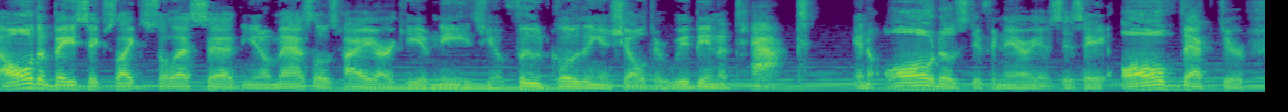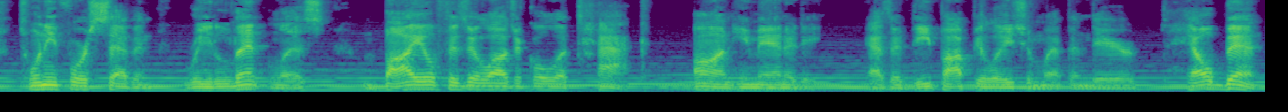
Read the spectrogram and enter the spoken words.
all the basics, like Celeste said, you know, Maslow's hierarchy of needs, you know, food, clothing, and shelter, we've been attacked in all those different areas. It's a all vector, 24 7, relentless biophysiological attack on humanity as a depopulation weapon. They're hell bent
